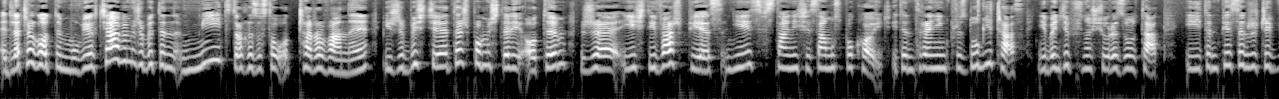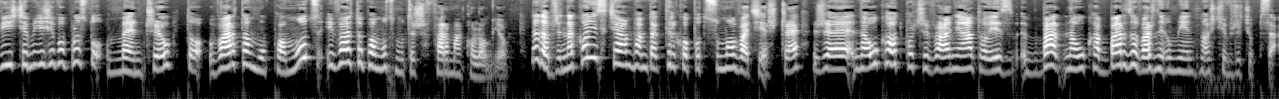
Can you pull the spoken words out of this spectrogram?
E, dlaczego o tym mówię? Chciałabym, żeby ten mit trochę został odczarowany i żebyście też pomyśleli o tym, że jeśli wasz pies nie jest w stanie się sam uspokoić i ten trening przez długi czas nie będzie przynosił rezultat i ten piesek rzeczywiście będzie się po prostu męczył, to warto mu pomóc i warto pomóc mu też farmakologią. No dobrze, na koniec chciałam Wam tak tylko podsumować jeszcze, że nauka odpoczywania to jest ba nauka bardzo ważnej umiejętności w życiu psa.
